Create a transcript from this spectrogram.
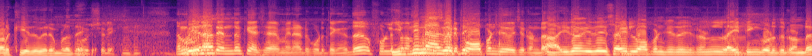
വർക്ക് ചെയ്ത് വരുമ്പോഴത്തേക്ക്. ശരി. നമുക്ക് ഇതിനകത്ത് എന്തൊക്കെയാ കൊടുത്തേക്കുന്നത്? ഇത് ഇതിനകത്ത് ഓപ്പൺ ചെയ്ത് വെച്ചിട്ടുണ്ട്. ഇത് ഇത് സൈഡിൽ ഓപ്പൺ ചെയ്ത് വെച്ചിട്ടുണ്ട് ലൈറ്റിംഗ് കൊടുത്തിട്ടുണ്ട്.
